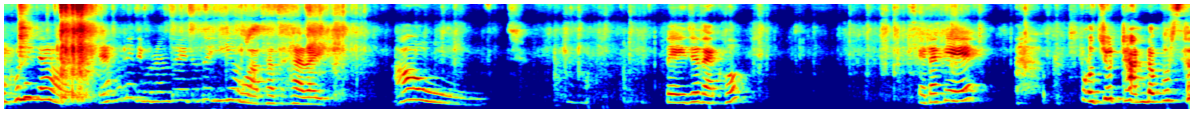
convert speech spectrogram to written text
এখনই যাও। এখনই দিব না তো এটা তো ই আচ্ছা আচ্ছা, হ্যাঁ রাইট তো এই যে দেখো এটাকে প্রচুর ঠান্ডা পড়ছে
